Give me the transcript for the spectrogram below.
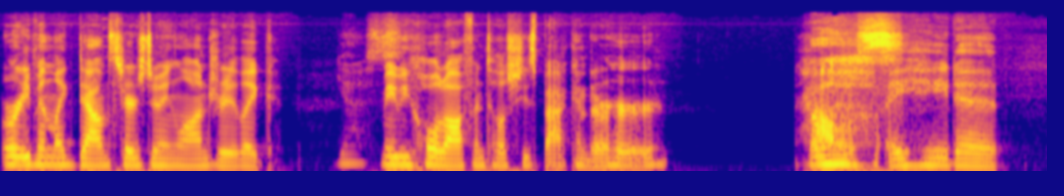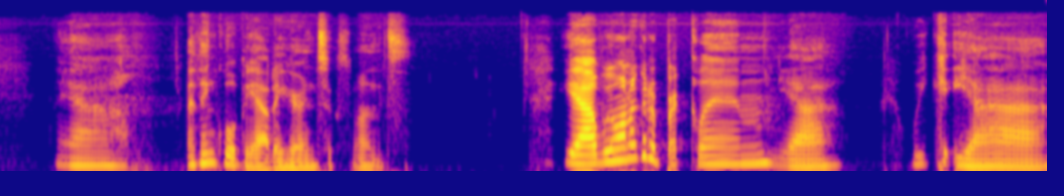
or even like downstairs doing laundry, like Yes. maybe hold off until she's back into her house. I hate it. yeah. I think we'll be out of here in six months. Yeah, we want to go to Brooklyn. Yeah. We c- yeah.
